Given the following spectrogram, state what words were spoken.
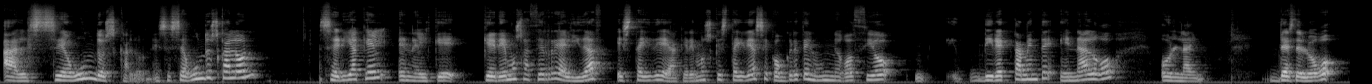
al segundo escalón. Ese segundo escalón sería aquel en el que queremos hacer realidad esta idea, queremos que esta idea se concrete en un negocio directamente en algo online desde luego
